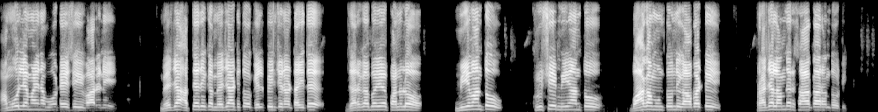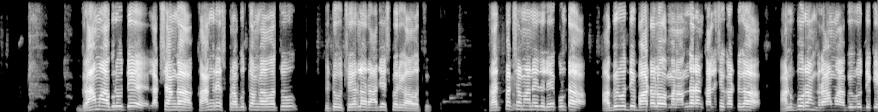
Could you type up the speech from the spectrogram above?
అమూల్యమైన ఓటేసి వారిని మెజా అత్యధిక మెజార్టీతో గెలిపించినట్టయితే జరగబోయే పనిలో మీ వంతు కృషి మీ అంతు భాగం ఉంటుంది కాబట్టి ప్రజలందరి సహకారంతో గ్రామ అభివృద్ధి లక్ష్యంగా కాంగ్రెస్ ప్రభుత్వం కావచ్చు ఇటు చీర్ల రాజేశ్వరి కావచ్చు. ప్రతిపక్షం అనేది లేకుండా అభివృద్ధి బాటలో మన అందరం కలిసికట్టుగా అనుపూరం గ్రామ అభివృద్ధికి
